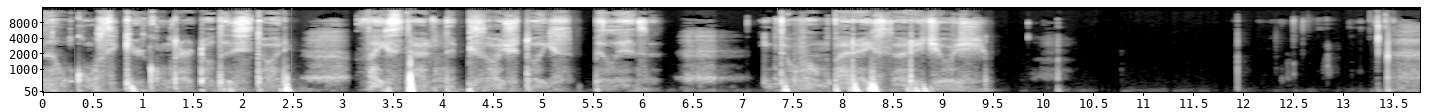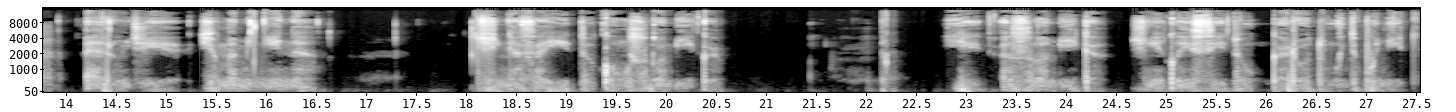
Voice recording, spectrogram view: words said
não conseguir contar toda a história, vai estar no episódio 2, beleza? Então vamos para a história de hoje. menina tinha saído com sua amiga e a sua amiga tinha conhecido um garoto muito bonito.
